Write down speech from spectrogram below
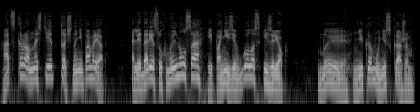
От скромности точно не помрет. Ледорез ухмыльнулся и, понизив голос, изрек. «Мы никому не скажем».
